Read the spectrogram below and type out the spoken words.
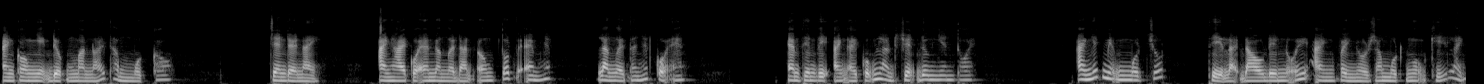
Anh không nhịn được mà nói thầm một câu. Trên đời này, anh hai của em là người đàn ông tốt với em nhất, là người thân nhất của em. Em thiên vị anh ấy cũng là chuyện đương nhiên thôi. Anh nhếch miệng một chút, thì lại đau đến nỗi anh phải nhổ ra một ngụm khí lạnh.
